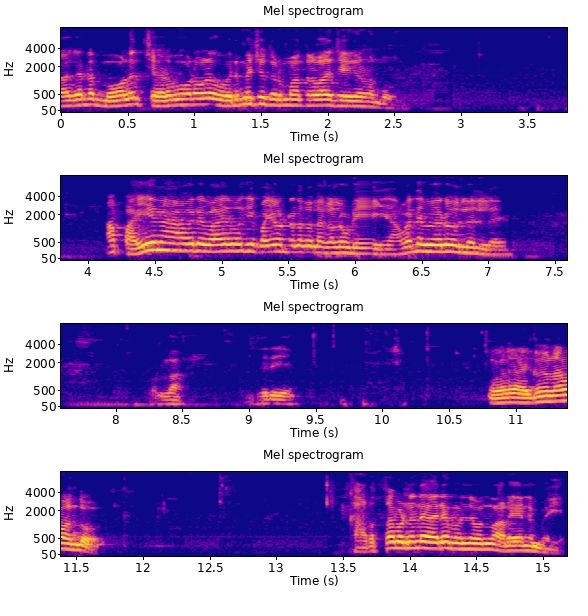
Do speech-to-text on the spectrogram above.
അതിന്റെ മോളും ചെറുമോളും കൂടെ ഒരുമിച്ച് ദുർമാത്രവാദം ചെയ്തോണെന്ന് തോന്നുന്നു. ആ പയ്യൻ ആ ഒരു വായ നോക്കി പയ്യൻ ഉണ്ടായിരുന്നല്ലോ കള്ളുടി അവന്റെ വിവരം ഇല്ലല്ലേ? കൊള്ളാം. ശരി. വന്നു. കറുത്ത പെണ്ണിന്റെ കാര്യം മുന്നേ ഒന്നും അറിയാനും വയ്യ.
